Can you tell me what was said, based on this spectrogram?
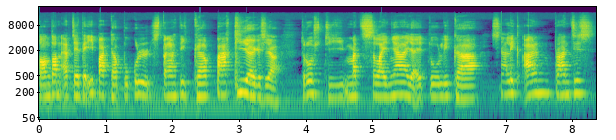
tonton RCTI pada pukul setengah tiga pagi ya guys ya. Terus di match lainnya yaitu Liga Ligue 1 Prancis.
